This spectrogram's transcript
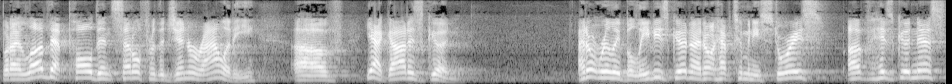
But I love that Paul didn't settle for the generality of, Yeah, God is good. I don't really believe he's good, and I don't have too many stories of his goodness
